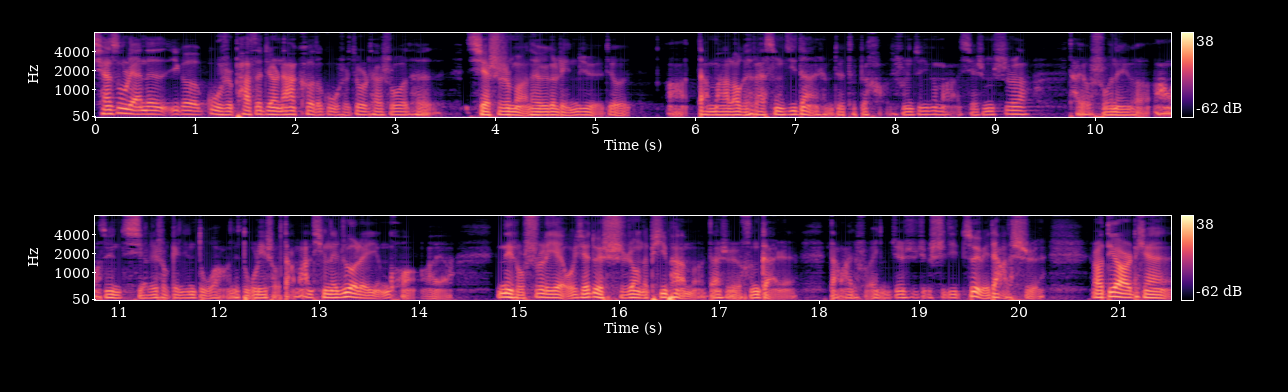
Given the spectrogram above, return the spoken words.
前苏联的一个故事，帕斯捷尔纳克的故事，就是他说他写诗嘛，他有一个邻居就啊，大妈老给他来送鸡蛋什么，就特别好，就说你最近干嘛？写什么诗了？他就说那个啊，我最近写了一首给您读啊，就读了一首，大妈听得热泪盈眶。哎呀，那首诗里也有一些对时政的批判嘛，但是很感人。大妈就说：“哎，你真是这个世纪最伟大的诗人。”然后第二天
